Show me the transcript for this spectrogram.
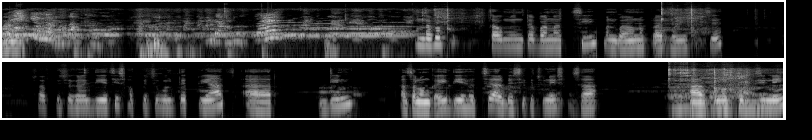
ভালো। দেখো চাউমিনটা বানাচ্ছি। মানে বানানো প্রায় হয়ে এসছে। সব কিছু এখানে দিয়েছি। সব কিছু বলতে পেঁয়াজ আর ডিম, কাঁচা লঙ্কা এই দিয়ে হচ্ছে। আর বেশি কিছু নেই শশা আর কোনো সবজি নেই।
